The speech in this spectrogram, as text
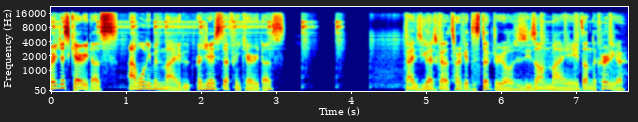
Regice carried us. I won't even lie. Regice definitely carried us. Guys, you guys gotta target this Dugtrio. He's on my... He's on the courier.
